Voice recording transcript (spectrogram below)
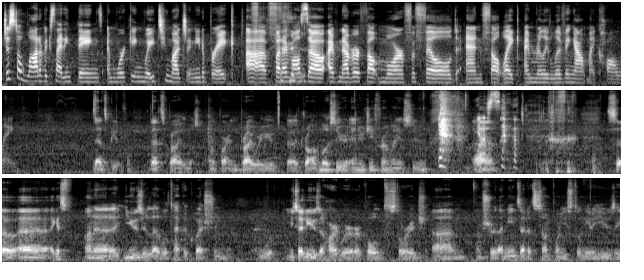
just a lot of exciting things. I'm working way too much. I need a break. Uh, but I'm also, I've never felt more fulfilled and felt like I'm really living out my calling. That's beautiful. That's probably the most important part, and probably where you uh, draw most of your energy from, I assume. yes. Um, so uh, I guess on a user level type of question, you said you use a hardware or cold storage. Um, I'm sure that means that at some point you still need to use a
